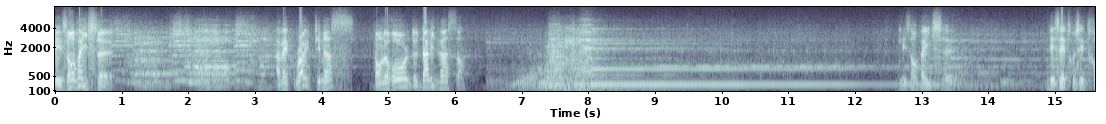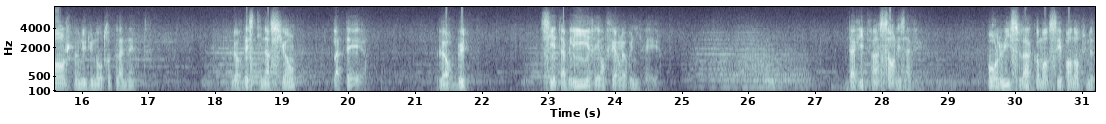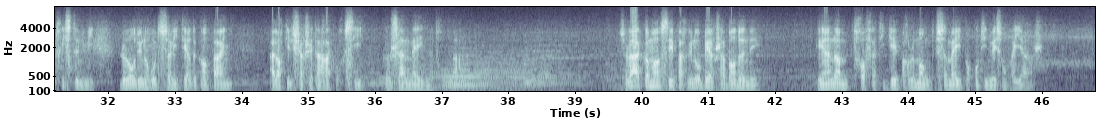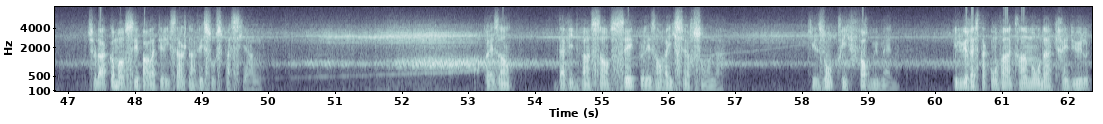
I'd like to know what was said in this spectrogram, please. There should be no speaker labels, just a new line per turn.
Les Envahisseurs. Avec Roy Tinnus dans le rôle de David Vincent. Les Envahisseurs. Des êtres étranges venus d'une autre planète. Leur destination, la Terre. Leur but, s'y établir et en faire leur univers. David Vincent les a vus. Pour lui, cela a commencé pendant une triste nuit, le long d'une route solitaire de campagne, alors qu'il cherchait un raccourci que jamais il ne trouva. Cela a commencé par une auberge abandonnée et un homme trop fatigué par le manque de sommeil pour continuer son voyage. Cela a commencé par l'atterrissage d'un vaisseau spatial. À présent, David Vincent sait que les envahisseurs sont là, qu'ils ont pris forme humaine. Il lui reste à convaincre un monde incrédule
